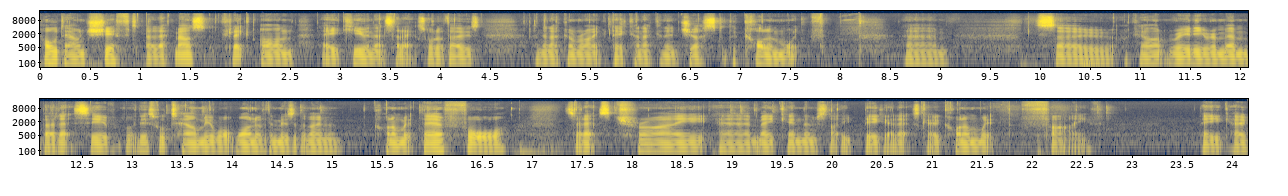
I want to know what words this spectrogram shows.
Hold down Shift, uh, left mouse, click on AQ, and that selects all of those and then I can right click and I can adjust the column width um, so I can't really remember. Let's see if this will tell me what one of them is at the moment. Column width there four. So let's try uh, making them slightly bigger. Let's go column width five. There you go.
